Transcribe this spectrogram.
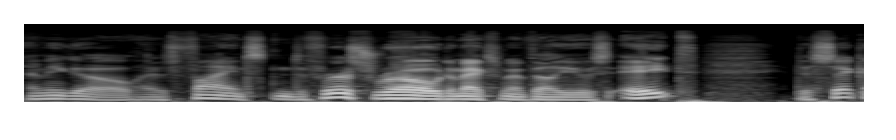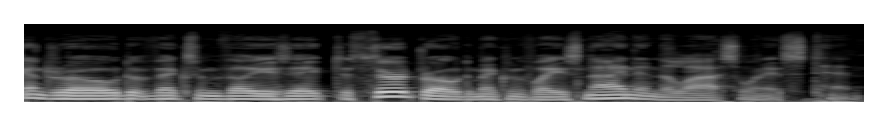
And we go. And it finds in the first row the maximum value is 8. The second row the maximum value is 8. The third row the maximum value is 9. And the last one is 10.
